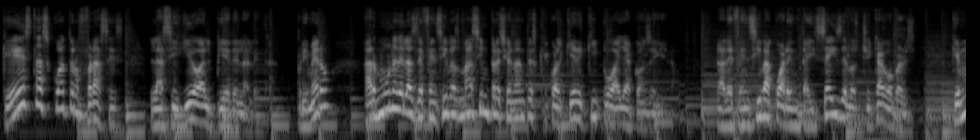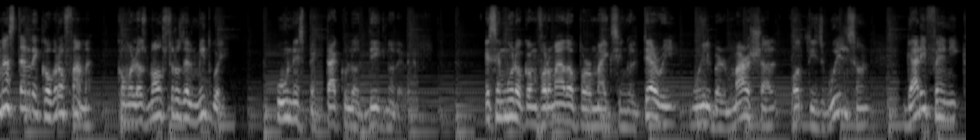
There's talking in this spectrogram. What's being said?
que estas cuatro frases la siguió al pie de la letra. Primero, armó una de las defensivas más impresionantes que cualquier equipo haya conseguido, la defensiva 46 de los Chicago Bears, que más tarde cobró fama como los monstruos del Midway, un espectáculo digno de ver. Ese muro conformado por Mike Singletary, Wilbur Marshall, Otis Wilson, Gary Fennick,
